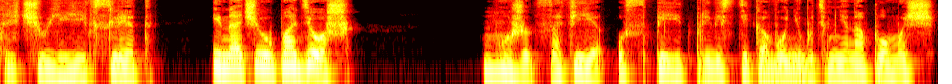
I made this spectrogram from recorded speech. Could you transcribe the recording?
кричу я ей вслед. «Иначе упадешь!» Может, София успеет привести кого-нибудь мне на помощь.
